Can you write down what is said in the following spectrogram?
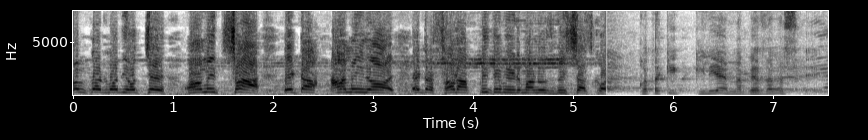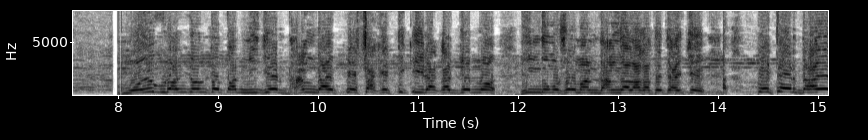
সন্ত্রাসবাদী হচ্ছে অমিত শাহ। এটা আমি নয় এটা সারা পৃথিবীর মানুষ বিশ্বাস করে। কথা কি ক্লিয়ার না ভেজাল আছে? ময়ূক রঞ্জন তো তার নিজের ধান্দায় পেশাকে টিকিয়ে রাখার জন্য হিন্দু মুসলমান দাঙ্গা লাগাতে চাইছে। পেটের দায়ে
